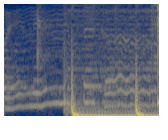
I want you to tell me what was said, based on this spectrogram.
going in circles.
